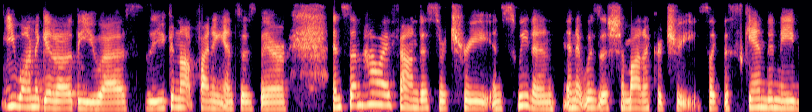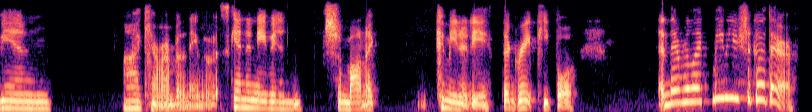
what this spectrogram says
you want to get out of the US, you cannot finding answers there. And somehow I found this retreat in Sweden and it was a shamanic retreat. It's like the Scandinavian I can't remember the name of it. Scandinavian shamanic community. They're great people. And they were like, maybe you should go there.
